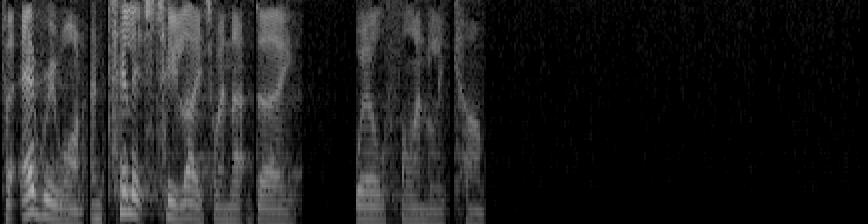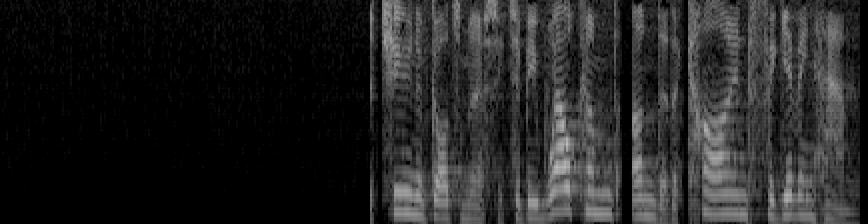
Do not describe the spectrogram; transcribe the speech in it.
for everyone until it's too late when that day will finally come. Tune of God's mercy, to be welcomed under the kind, forgiving hand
